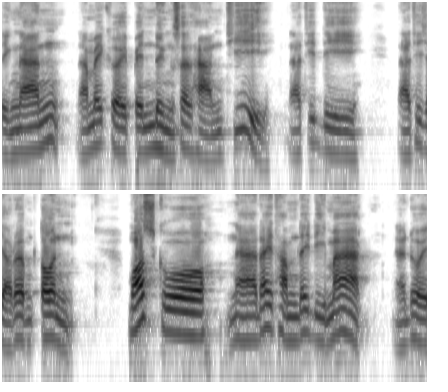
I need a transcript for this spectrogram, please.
สิ่งนั้นนะไม่เคยเป็นหนึ่งสถานที่ นะที่ดีนะที่จะเริ่มต้น มอสโกนะได้ทำได้ดีมากนะโดย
